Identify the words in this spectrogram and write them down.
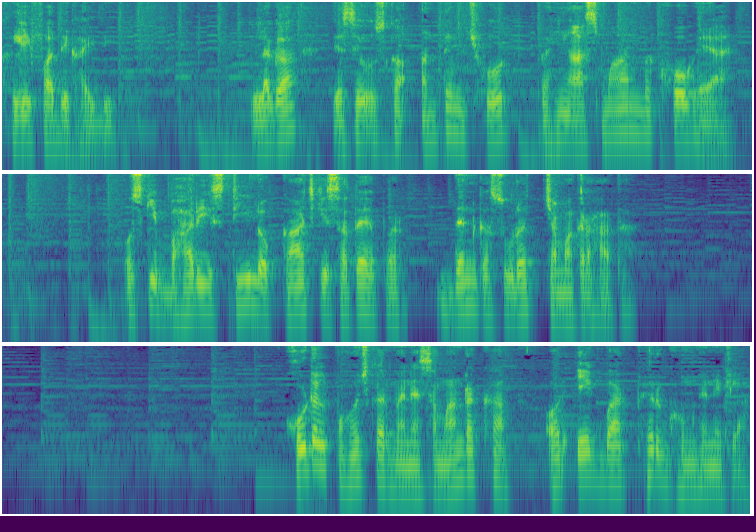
खलीफा दिखाई दी। लगा जैसे उसका अंतिम छोर कहीं आसमान में खो गया है। उसकी बाहरी स्टील और कांच की सतह पर दिन का सूरज चमक रहा था। होटल पहुंचकर मैंने सामान रखा और एक बार फिर घूमने निकला।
